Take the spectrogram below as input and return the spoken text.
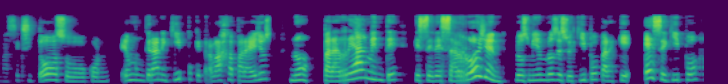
más exitoso, con un gran equipo que trabaja para ellos, no, para realmente que se desarrollen los miembros de su equipo para que ese equipo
